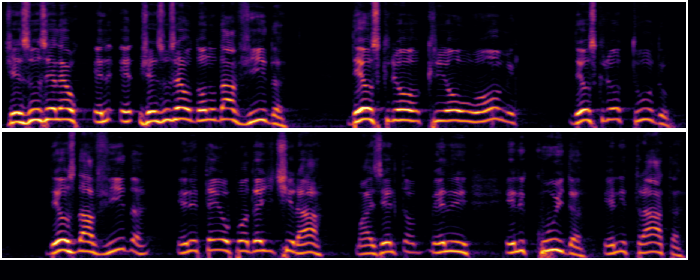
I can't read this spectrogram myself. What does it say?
Jesus, ele é o, ele, Jesus é o dono da vida. Deus criou, criou o homem, Deus criou tudo. Deus da vida, ele tem o poder de tirar, mas ele, ele, ele cuida, ele trata.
